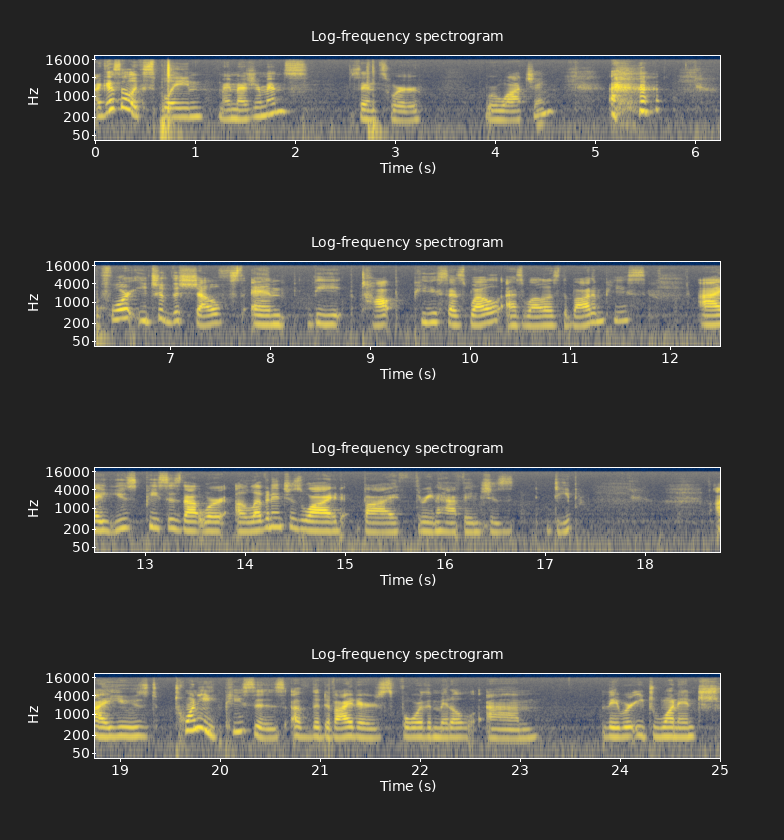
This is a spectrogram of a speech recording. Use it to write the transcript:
I guess I'll explain my measurements since we're we're watching. For each of the shelves and the top piece as well as well as the bottom piece I used pieces that were 11 inches wide by three and a half inches deep. I used 20 pieces of the dividers for the middle. Um, they were each one inch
